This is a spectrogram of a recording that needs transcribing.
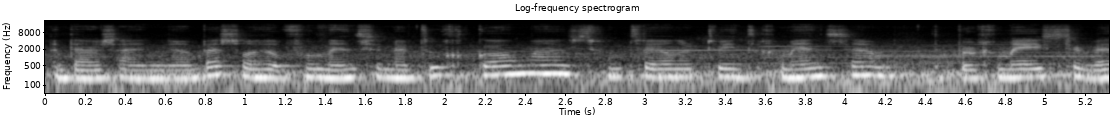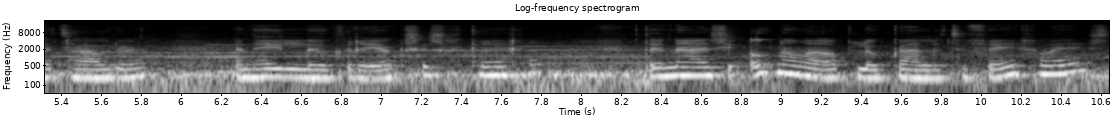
En daar zijn eh, best wel heel veel mensen naartoe gekomen. Iets van 220 mensen. De burgemeester, wethouder. En hele leuke reacties gekregen. Daarna is hij ook nog wel op lokale tv geweest.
